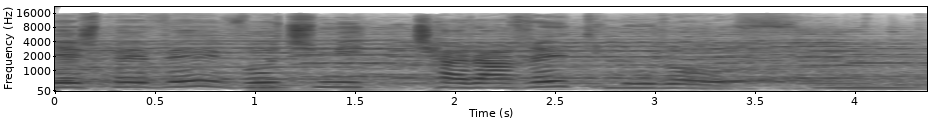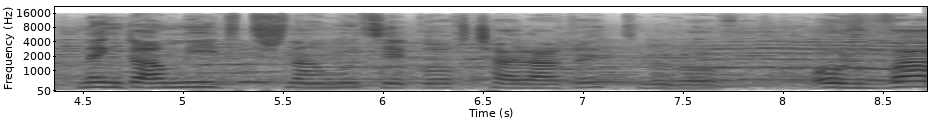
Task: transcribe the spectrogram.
երբևէ ոչ մի չարաղետ լուրով նենգամիտ թշնամուց եկող չարաղետ լուրով օրվա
